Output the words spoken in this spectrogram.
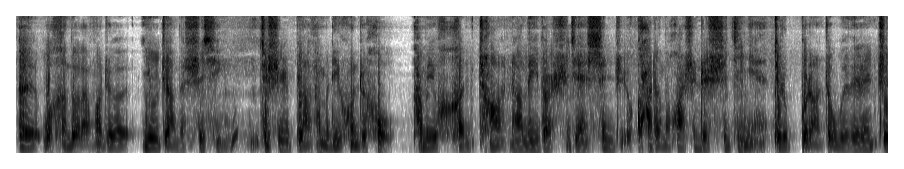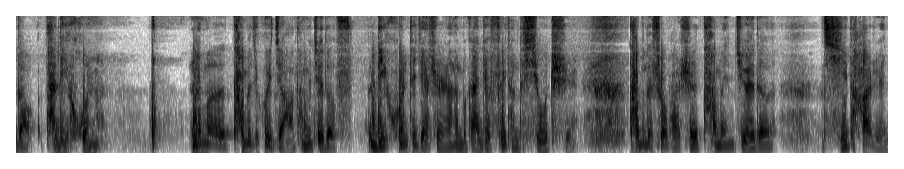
呃，我很多来访者有这样的事情，就是比方他们离婚之后，他们有很长很长的一段时间，甚至夸张的话，甚至十几年，就是不让周围的人知道他离婚了。那么他们就会讲，他们觉得离婚这件事让他们感觉非常的羞耻。他们的说法是，他们觉得其他人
